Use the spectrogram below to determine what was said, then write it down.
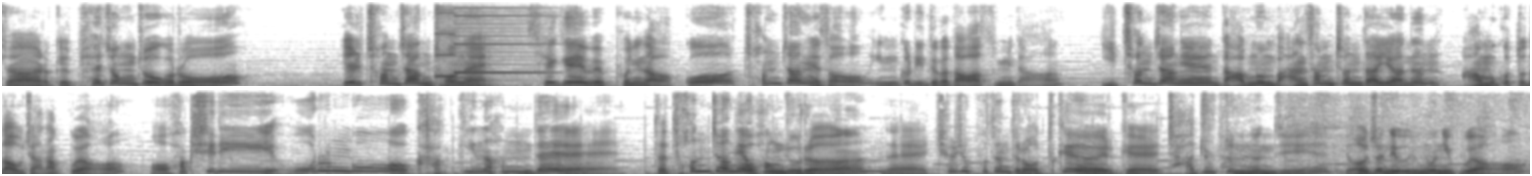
자 이렇게 최종적으로 1000장 전에 3개의 웨폰이 나왔고 1000장에서 잉그리드가 나왔습니다. 2000장에 남은 13000 다이아는 아무것도 나오지 않았고요. 어, 확실히 오른 거 같기는 한데 일단 1000장의 확률은 네, 70%를 어떻게 이렇게 자주 뜯는지 여전히 의문이고요.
